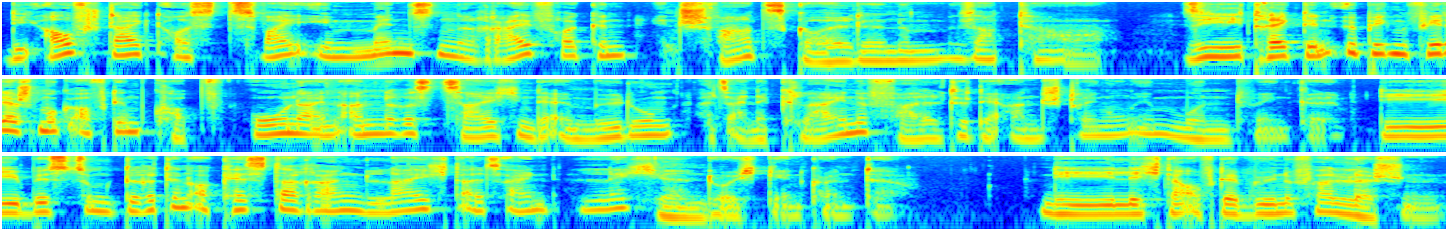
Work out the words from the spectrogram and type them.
die aufsteigt aus zwei immensen Reifröcken in schwarz-goldenem Satin. Sie trägt den üppigen Federschmuck auf dem Kopf, ohne ein anderes Zeichen der Ermüdung als eine kleine Falte der Anstrengung im Mundwinkel, die bis zum dritten Orchesterrang leicht als ein Lächeln durchgehen könnte. Die Lichter auf der Bühne verlöschen,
